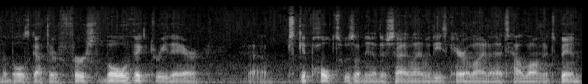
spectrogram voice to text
the Bulls got their first bowl victory there. Uh, Skip Holtz was on the other sideline with East Carolina. That's how long it's been.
